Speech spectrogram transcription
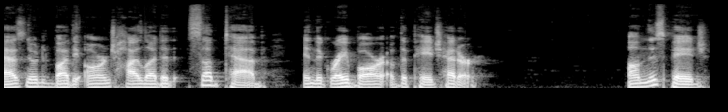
as noted by the orange highlighted sub-tab in the gray bar of the page header. On this page,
